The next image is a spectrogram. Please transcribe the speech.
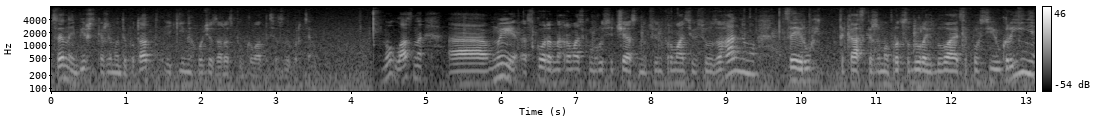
це найбільш, скажімо, депутат, який не хоче зараз спілкуватися з виборцями. Ну, власне, е, ми скоро на громадському русі чесно цю інформацію всю узагальнимо. Цей рух, така, скажімо, процедура відбувається по всій Україні.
